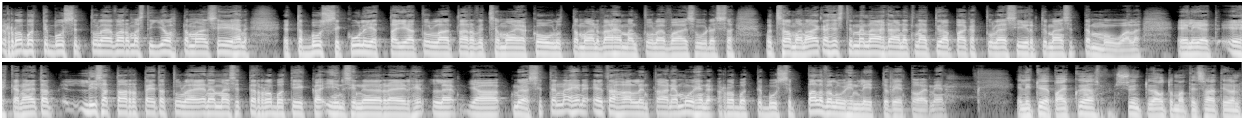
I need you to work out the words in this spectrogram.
robottibussit tulee varmasti johtamaan siihen, että bussikuljettajia tullaan tarvitsemaan ja kouluttamaan vähemmän tulevaisuudessa. Mutta samanaikaisesti me nähdään, että nämä työpaikat tulee siirtymään sitten muualle. Eli et ehkä näitä lisätarpeita tulee enemmän sitten robotiikka-insinööreille ja myös sitten näihin etähallintaan ja muihin robottibussipalveluihin liittyviin toimiin. Eli työpaikkoja syntyy automatisaation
